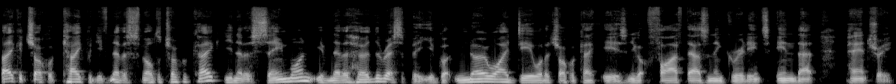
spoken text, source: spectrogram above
bake a chocolate cake, but you've never smelt a chocolate cake, you've never seen one, you've never heard the recipe, you've got no idea what a chocolate cake is, and you've got 5,000 ingredients in that pantry.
